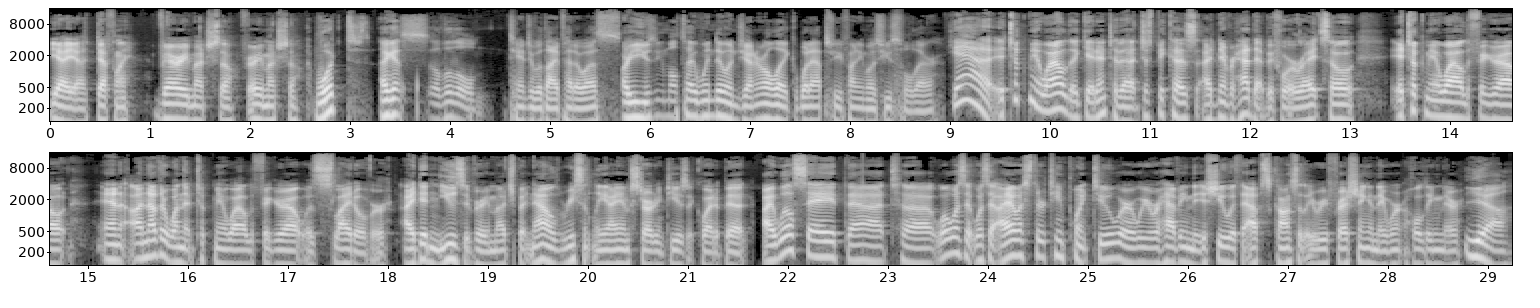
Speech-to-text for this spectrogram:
Yeah. Yeah. Definitely. Very much so. Very much so. What I guess a little tangent with iPad OS. Are you using multi-window in general? Like, what apps are you finding most useful there? Yeah, it took me a while to get into that, just because I'd never had that before, right? So it took me a while to figure out and another one that took me a while to figure out was Slideover. I didn't use it very much, but now recently I am starting to use it quite a bit. I will say that, uh, what was it? Was it iOS 13.2 where we were having the issue with apps constantly refreshing and they weren't holding their. Yeah.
